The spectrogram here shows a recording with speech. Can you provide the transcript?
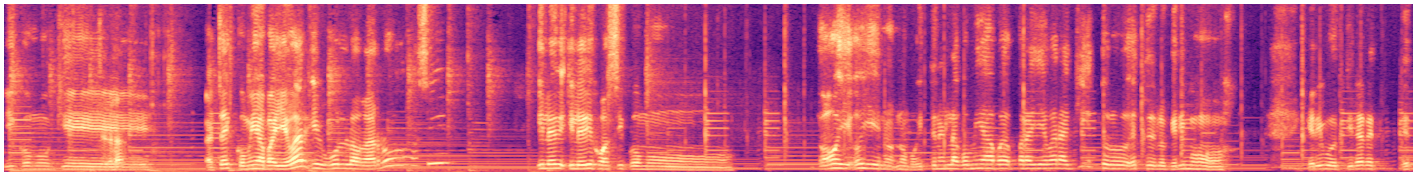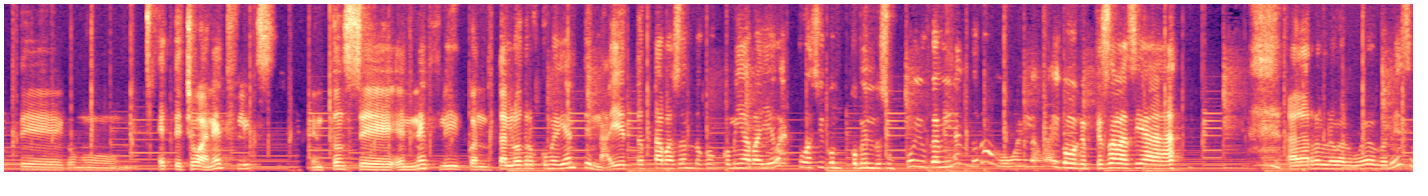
Y como que, ¿cachai? Comida para llevar y el weón lo agarró así y le, y le dijo así como oye, oye, no, no podéis tener la comida pa- para llevar aquí, esto este lo querimos, querimos tirar este, como este show a Netflix. Entonces, en Netflix, cuando están los otros comediantes, nadie está, está pasando con comida para llevar, pues así com- comiéndose un pollo caminando, ¿no? Y como que empezaba así a, a agarrarle para el huevo con eso,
